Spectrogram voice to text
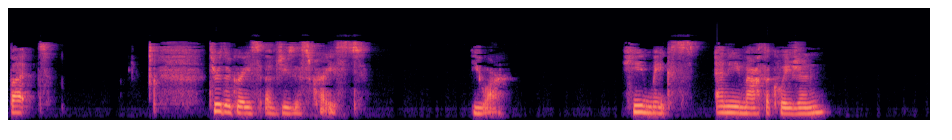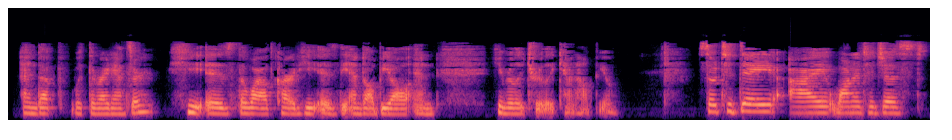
But through the grace of Jesus Christ, you are. He makes any math equation end up with the right answer. He is the wild card. He is the end all be all and he really truly can help you. So today I wanted to just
